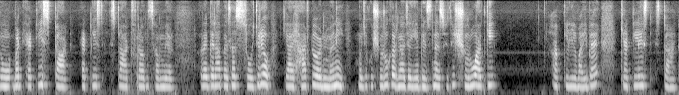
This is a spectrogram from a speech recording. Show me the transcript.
No but at least start at least start from somewhere और अगर आप ऐसा सोच रहे हो कि I have to earn money मुझे कुछ शुरू करना चाहिए बिज़नेस शुरुआत की आपके लिए वाइब है कि at least start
